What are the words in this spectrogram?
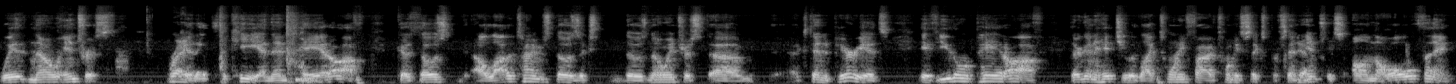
with no interest Right. Okay, that's the key, and then pay it off because those a lot of times those ex, those no interest um, extended periods, if you don't pay it off, they're going to hit you with like 25, 26 percent Yeah. interest on the whole thing.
